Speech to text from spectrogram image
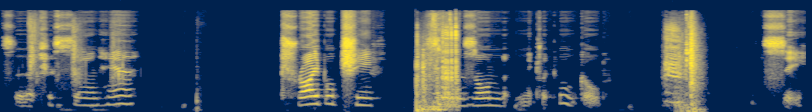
so let's just see in here. Tribal Chief Sinzon Nick oh gold. Let's see.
